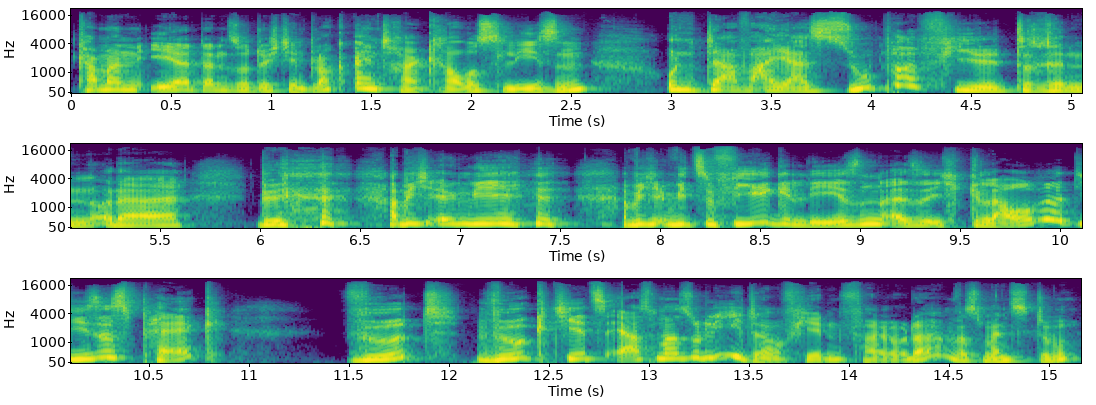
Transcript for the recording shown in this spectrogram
kann man eher dann so durch den Blog-Eintrag rauslesen. Und da war ja super viel drin. Oder habe ich irgendwie, habe ich irgendwie zu viel gelesen? Also ich glaube, dieses Pack wird, wirkt jetzt erstmal solide auf jeden Fall, oder? Was meinst du?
